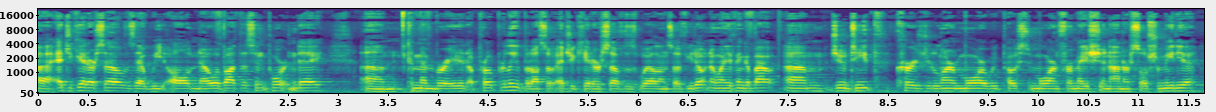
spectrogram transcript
uh, educate ourselves, that we all know about this important day, um, commemorate it appropriately, but also educate ourselves as well. And so, if you don't know anything about um, Juneteenth, encourage you to learn more. We posted more information on our social media,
